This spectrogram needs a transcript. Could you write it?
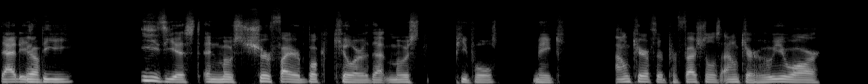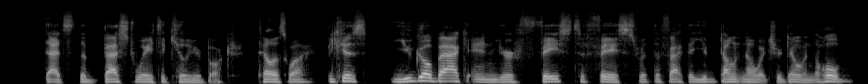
that is Yeah. the easiest and most surefire book killer that most people make. I don't care if they're professionals, I don't care who you are. That's the best way to kill your book Tell us why. because you go back and you're face to face with the fact that you don't know what you're doing. The whole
